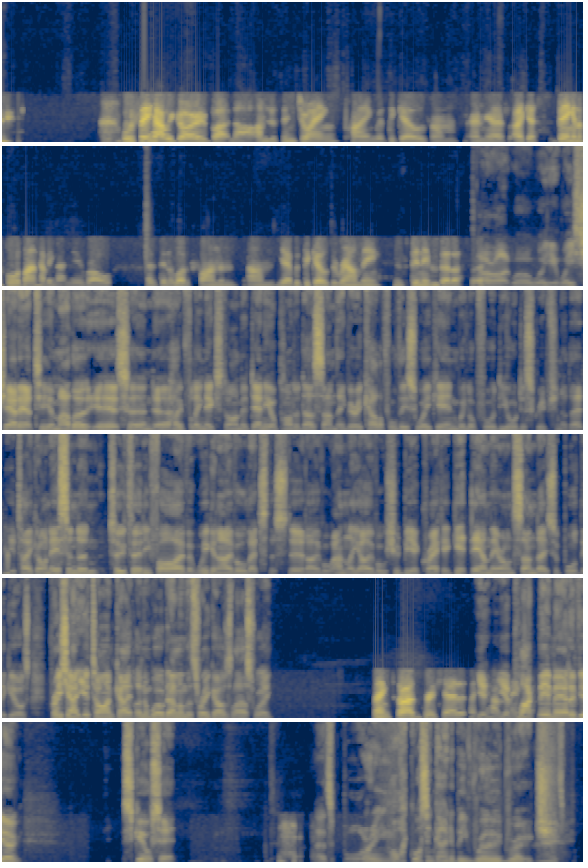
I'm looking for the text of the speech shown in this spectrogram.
we'll see how we go, but nah, I'm just enjoying playing with the girls. Um, and yeah, I guess being in the forward line, having that new role, has been a lot of fun. And um, yeah, with the girls around me, it's been even better. So All right. Well, we, we shout out to your mother, yes, and uh, hopefully next time, if Danielle Ponter does something very colourful this weekend, we look forward to your description of that. You take on Essendon, two thirty-five at Wigan Oval. That's the Sturt Oval, Unley Oval. Should be a cracker. Get down there on Sunday, support the girls. Appreciate your time, Caitlin, and well done on the three goals last week. thanks, guys. Appreciate it. Thanks You, for having you me. pluck them out of your skill set. That's boring. Oh, I wasn't going to be rude, Rooch.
